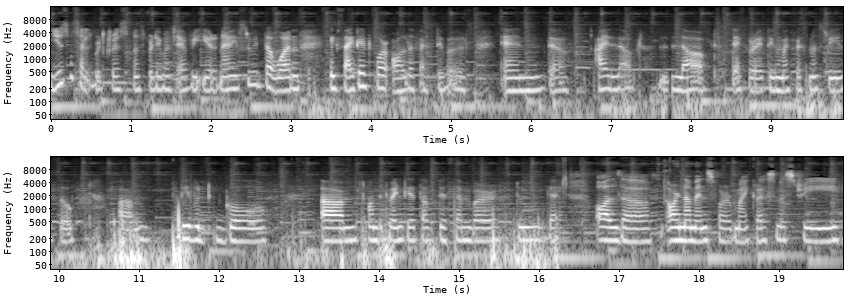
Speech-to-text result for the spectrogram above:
used to celebrate christmas pretty much every year and i used to be the one excited for all the festivals and uh, i loved loved decorating my christmas tree. So um, we would go um, on the 20th of December to get all the ornaments for my Christmas tree.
